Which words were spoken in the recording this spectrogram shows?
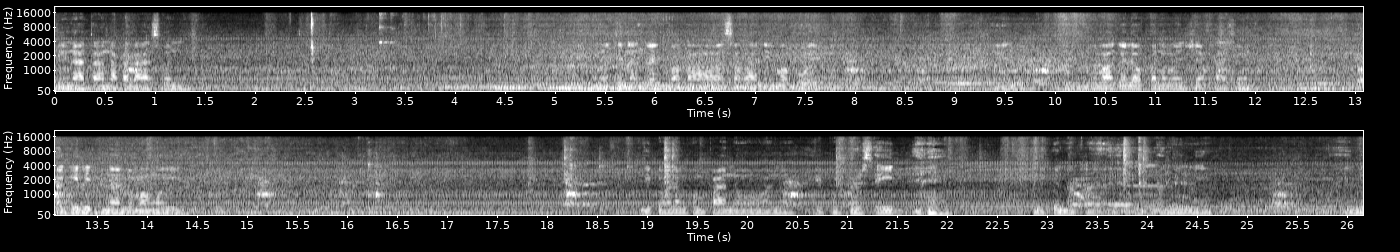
Yung nata ang nakalason. Hindi na tinanggal. Baka sakali mabuhay pa to. Yun. Gumagalaw pa naman siya kaso tagilid na lumangoy. Hindi ko alam kung paano ano, ipo first aid. Hindi ko na kaya yung ano yun eh. Ano,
